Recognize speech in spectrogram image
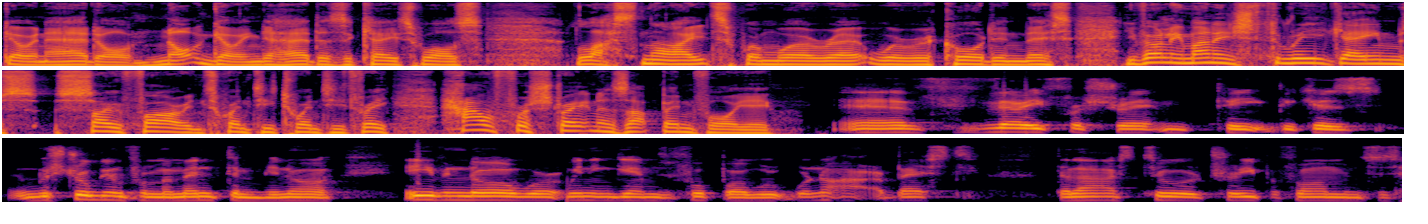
going ahead or not going ahead, as the case was last night when we're uh, we're recording this. You've only managed three games so far in 2023. How frustrating has that been for you? Uh, very frustrating, Pete, because we're struggling for momentum. You know, even though we're winning games of football, we're, we're not at our best. The last two or three performances,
